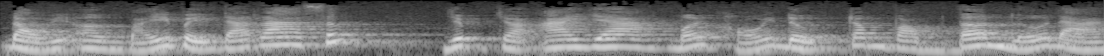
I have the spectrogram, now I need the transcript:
Đội ơn bảy vị đã ra sức, Giúp cho ai gia mới khỏi được trong vòng tên lửa đạn.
